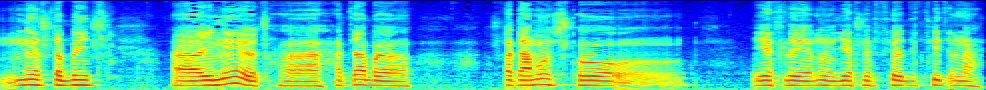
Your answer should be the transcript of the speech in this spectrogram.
место быть э, имеют, э, хотя бы потому, что если, ну, если все действительно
